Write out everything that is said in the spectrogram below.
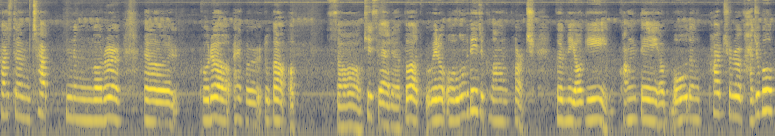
costume 찾는 거를 어, 고려해 볼 수가 없 어. She said, but with all of these clown parts. 그러면 여기 광대의 모든 파츠를 가지고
